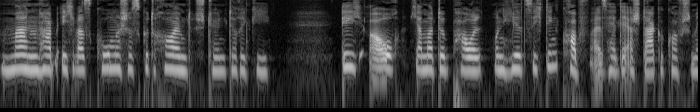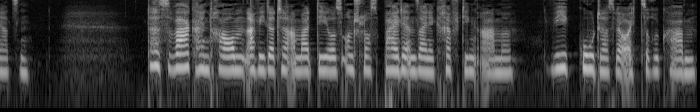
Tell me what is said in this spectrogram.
Mann, hab ich was Komisches geträumt, stöhnte Ricky. Ich auch, jammerte Paul und hielt sich den Kopf, als hätte er starke Kopfschmerzen. Das war kein Traum, erwiderte Amadeus und schloss beide in seine kräftigen Arme. Wie gut, dass wir euch zurückhaben.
